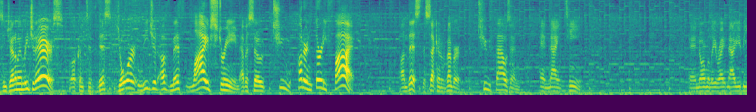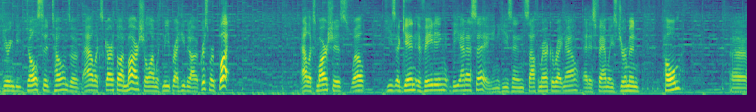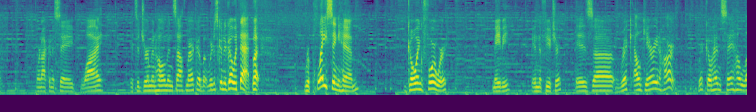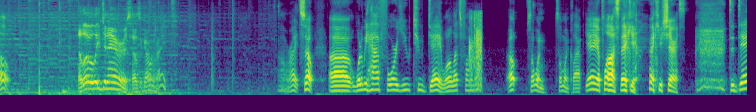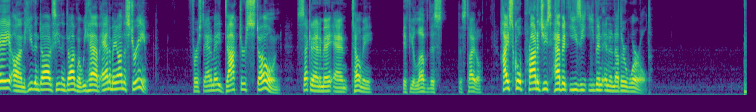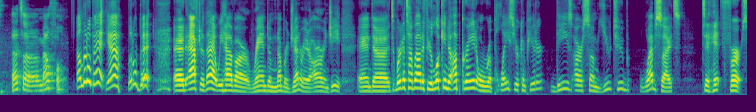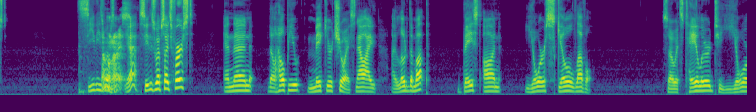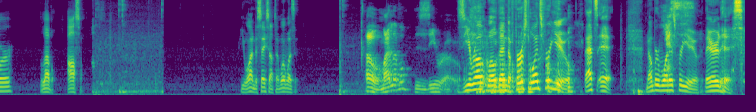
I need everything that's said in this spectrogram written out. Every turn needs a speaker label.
Speaker 1: Ladies and gentlemen, Legionnaires, welcome to this Your Legion of Myth live stream, episode 235, on this, the 2nd of November, 2019. And normally, right now, you'd be hearing the dulcet tones of Alex Garthon Marsh, along with me, Brett Heathen Grismer, but Alex Marsh is, well, he's again evading the NSA, and he's in South America right now at his family's German home. Uh, we're not going to say why it's a German home in South America, but we're just going to go with that. But replacing him going forward, maybe in the future, is uh, Rick Algarian Hart. Rick, go ahead and say hello.
Speaker 2: Hello, Legionnaires. How's it going?
Speaker 1: All right. All right. So, uh, what do we have for you today? Well, let's find out. Oh, someone, someone clapped. Yay! Applause. Thank you. Thank you, Sheris. Today on Heathen Dogs, Heathen Dogma, we have anime on the stream. First anime, Doctor Stone. Second anime, and tell me if you love this this title. High school prodigies have it easy even in another world.
Speaker 2: That's a mouthful.
Speaker 1: A little bit, yeah, a little bit. And after that, we have our random number generator, RNG. And uh, we're going to talk about if you're looking to upgrade or replace your computer, these are some YouTube websites to hit first. See these
Speaker 2: Oh,
Speaker 1: websites.
Speaker 2: nice.
Speaker 1: Yeah, see these websites first, and then they'll help you make your choice. Now, I, I loaded them up based on your skill level. So it's tailored to your level. Awesome. You wanted to say something. What was it?
Speaker 2: Oh, my level? Zero.
Speaker 1: Zero? Well, then the first one's for you. That's it. Number one is for you. There it is.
